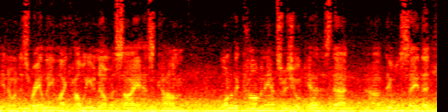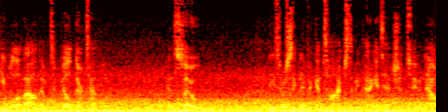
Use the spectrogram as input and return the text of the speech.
you know, an Israeli, like, how will you know Messiah has come? one of the common answers you'll get is that uh, they will say that he will allow them to build their temple. And so these are significant times to be paying attention to. Now,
